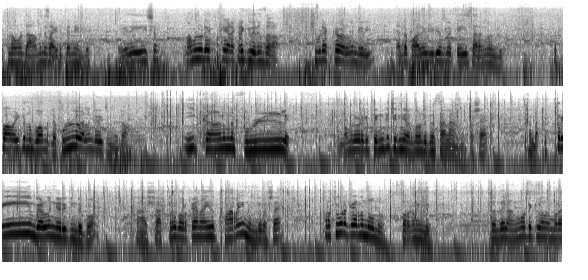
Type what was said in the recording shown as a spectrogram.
ഇപ്പോൾ നമ്മൾ ഡാമിന്റെ സൈഡിൽ തന്നെ ഉണ്ട് ഏകദേശം നമ്മളിവിടെയൊക്കെ ഇടയ്ക്കിടയ്ക്ക് വരുന്ന സ്ഥലമാണ് പക്ഷെ ഇവിടെയൊക്കെ വെള്ളം കയറി എന്റെ പഴയ വീഡിയോസിലൊക്കെ ഈ സ്ഥലങ്ങളുണ്ട്. ഇപ്പോൾ ആ വഴിക്കൊന്നും പോകാൻ പറ്റില്ല. ഫുള്ള് വെള്ളം കയറിയിട്ടുണ്ട് കേട്ടോ. ഈ കാണുന്ന ഫുള്ള് നമ്മളിവിടെയൊക്കെ തെണ്ടി തിരിഞ്ഞ് നടന്നുകൊണ്ടിരുന്ന സ്ഥലമാണ്. പക്ഷേ കണ്ട ഇത്രയും വെള്ളം കയറിയിട്ടുണ്ട് ഇപ്പോൾ ഷട്ടർ തുറക്കാനായി പറയുന്നുണ്ട്. പക്ഷേ കുറച്ചുകൂടെ കയറണം തോന്നുന്നു തുറക്കണമെങ്കിൽ. ഇപ്പോൾ എന്തായാലും അങ്ങോട്ടേക്കുള്ള നമ്മുടെ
